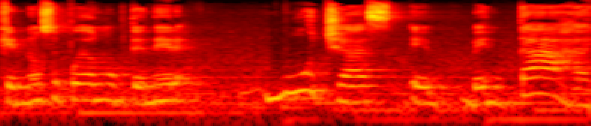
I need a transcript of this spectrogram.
que no se puedan obtener muchas eh, ventajas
